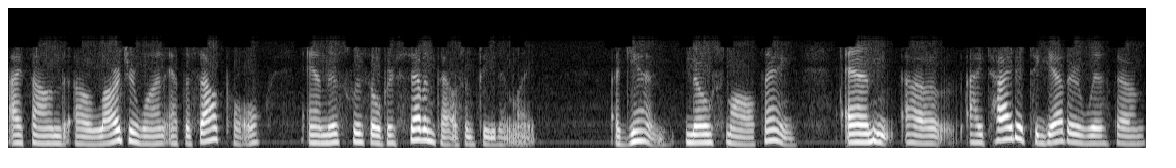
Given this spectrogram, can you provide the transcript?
i found a larger one at the south pole and this was over 7000 feet in length. Again no small thing. And uh, i tied it together with um,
